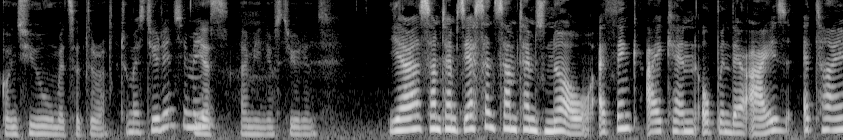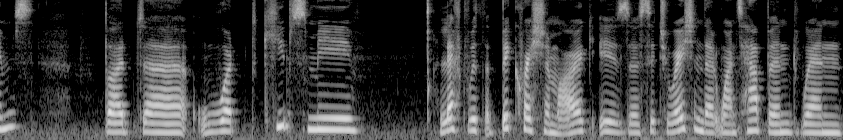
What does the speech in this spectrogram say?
consume, etc.? To my students, you mean? Yes, I mean your students. Yeah, sometimes yes and sometimes no. I think I can open their eyes at times, but uh, what keeps me left with a big question mark is a situation that once happened when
